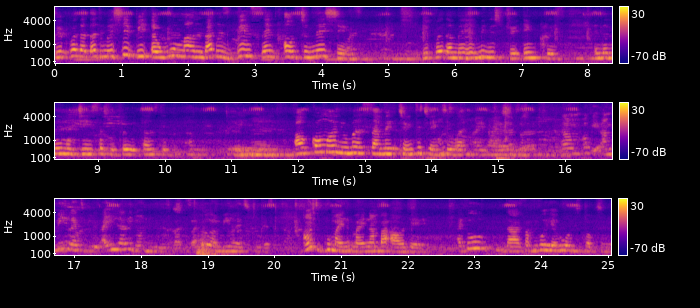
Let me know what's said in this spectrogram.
We pray that Daddy, may she be a woman that is being sent unto nations. We pray that may her ministry increase. In the name of Jesus, we pray with thanksgiving. Amen. Amen. Uncommon Women Summit 2021. Um, okay, I'm being led to do this. I usually don't do this, but I feel I'm being led to do this. I want to put my, my number out there. I feel there are some people here who want to talk to me.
